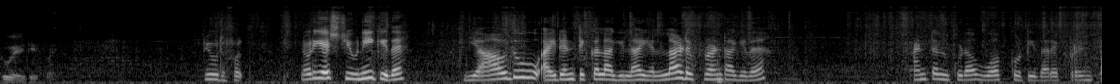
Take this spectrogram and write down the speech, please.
ಟೂ ಏಯ್ಟಿ ಫೈವ್ ಬ್ಯೂಟಿಫುಲ್ ನೋಡಿ ಎಷ್ಟು ಯುನೀಕ್ ಇದೆ. ಯಾವುದು ಐಡೆಂಟಿಕಲ್ ಆಗಿಲ್ಲ ಎಲ್ಲ ಡಿಫ್ರೆಂಟ್ ಆಗಿದೆ. ಪ್ಯಾಂಟಲ್ಲಿ ಕೂಡ ವರ್ಕ್ ಕೊಟ್ಟಿದ್ದಾರೆ print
